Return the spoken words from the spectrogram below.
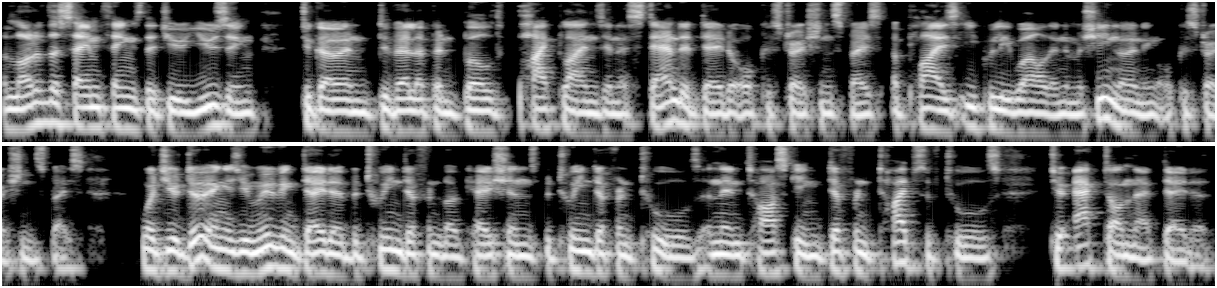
A lot of the same things that you're using to go and develop and build pipelines in a standard data orchestration space applies equally well in a machine learning orchestration space what you're doing is you're moving data between different locations, between different tools, and then tasking different types of tools to act on that data.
